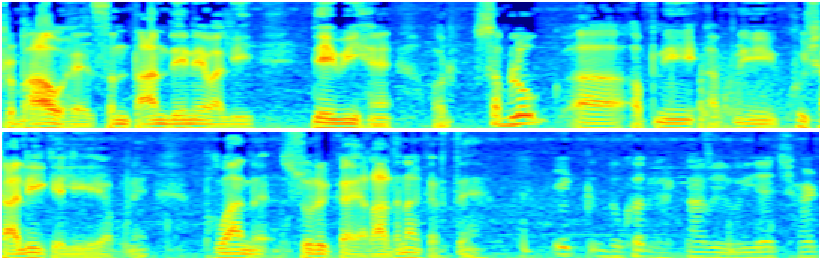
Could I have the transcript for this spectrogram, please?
प्रभाव है, संतान देने वाली देवी हैं, और सब लोग अपनी अपनी खुशहाली के लिए अपने भगवान सूर्य का आराधना करते हैं। एक दुखद घटना भी हुई है। छठ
